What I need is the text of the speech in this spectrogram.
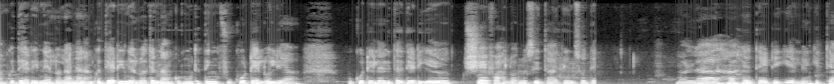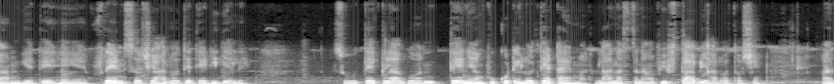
आमकां डॅडी येयलोलो आनी आमकां डॅडी न्हेलो तेन्ना आमकां मरे थिंग फुकोट येयलोली आं फुकोट येयलो कित्याक डॅडी शेफ आहलो न्हू सिद्धार्थीन सो म्हणल्यार हें डॅडी गेलें कितें आमगे तें हें फ्रेंड्स अशें आहलो ते डॅडी गेले. सो तेका लागोन तेणी आमकां फुकोट येयलो त्या टायमार ल्हान आसतना हांव फिफ्ता बी आहलो तशें आज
